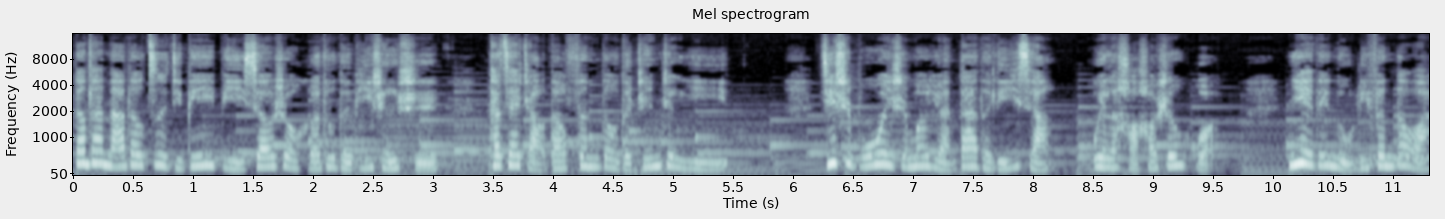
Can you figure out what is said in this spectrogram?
当他拿到自己第一笔销售合同的提成时，他才找到奋斗的真正意义。即使不为什么远大的理想，为了好好生活，你也得努力奋斗啊！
